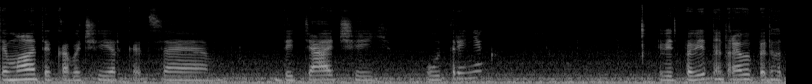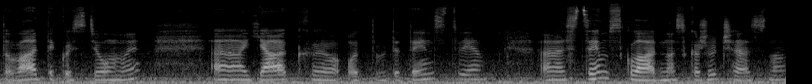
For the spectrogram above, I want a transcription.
Тематика вечірки це дитячий утреннік. Відповідно, треба підготувати костюми, е, як е, от в дитинстві. З цим складно, скажу чесно.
